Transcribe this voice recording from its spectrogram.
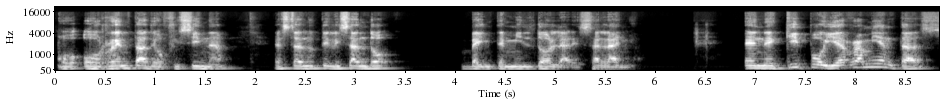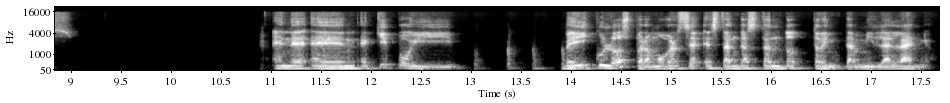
o renta de oficina están utilizando 20 mil dólares al año. En equipo y herramientas, en, equipo y vehículos para moverse están gastando 30 mil al año.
